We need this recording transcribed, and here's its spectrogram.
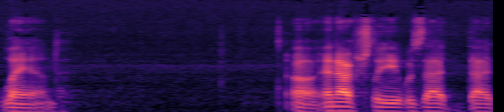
land. Uh, and actually, it was that that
